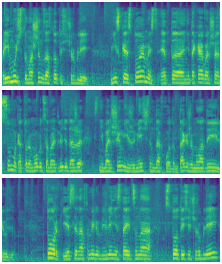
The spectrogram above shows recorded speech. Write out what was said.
Преимущество машин за 100 тысяч рублей. Низкая стоимость – это не такая большая сумма, которую могут собрать люди даже с небольшим ежемесячным доходом, также молодые люди. Торг. Если на автомобиле в объявлении стоит цена в 100 тысяч рублей,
